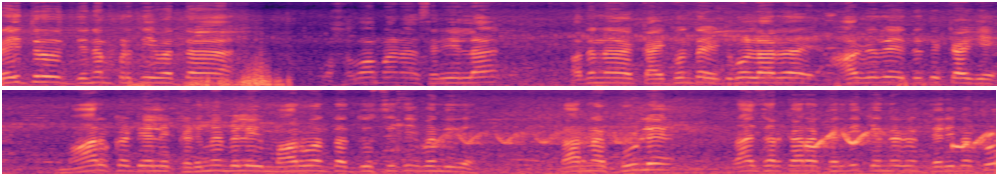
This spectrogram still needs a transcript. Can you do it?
ರೈತರು ದಿನಂಪ್ರತಿ ಇವತ್ತು ಹವಾಮಾನ ಸರಿಯಿಲ್ಲ. ಅದನ್ನು ಕಾಯ್ಕೊಂತ ಇಟ್ಕೊಳ್ಳಾರ ಆಗದೆ ಇದ್ದದಕ್ಕಾಗಿ ಮಾರುಕಟ್ಟೆಯಲ್ಲಿ ಕಡಿಮೆ ಬೆಲೆಗೆ ಮಾರುವಂಥ ದುಸ್ಥಿತಿಗೆ ಬಂದಿದೆ. ಕಾರಣ ಕೂಡಲೇ ರಾಜ್ಯ ಸರ್ಕಾರ ಖರೀದಿ ಕೇಂದ್ರಗಳನ್ನು ತೆರಿಬೇಕು.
